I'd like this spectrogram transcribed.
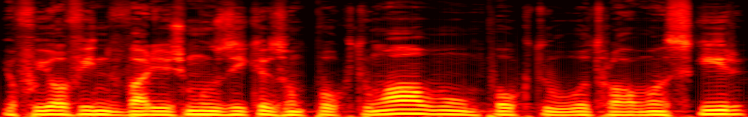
Eu fui ouvindo várias músicas, um pouco de um álbum, um pouco do outro álbum a seguir.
